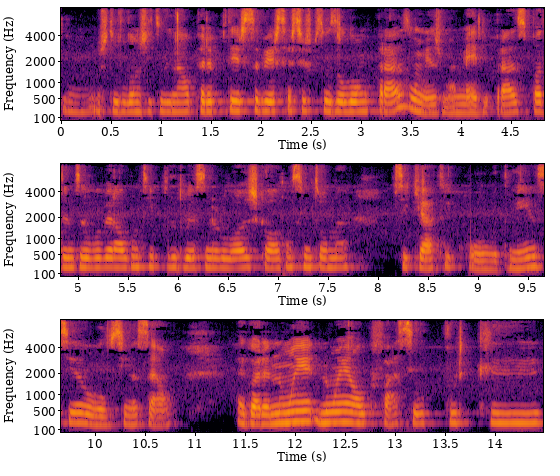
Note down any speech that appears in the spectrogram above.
um estudo longitudinal para poder saber se estas pessoas a longo prazo ou mesmo a médio prazo podem desenvolver algum tipo de doença neurológica ou algum sintoma psiquiátrico ou demência ou alucinação. Agora, não é, não é algo fácil porque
